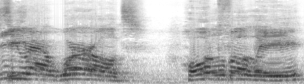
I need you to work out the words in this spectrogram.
See you at Worlds. Hopefully.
